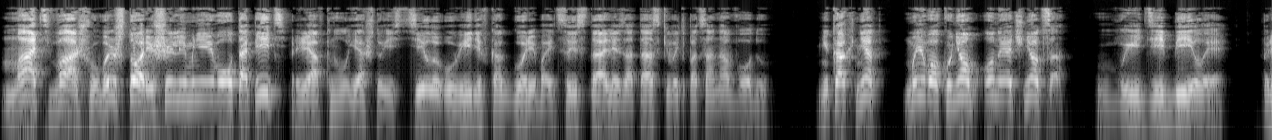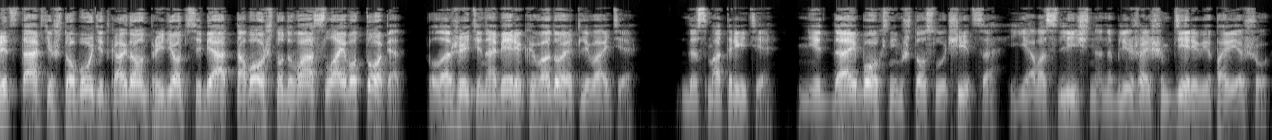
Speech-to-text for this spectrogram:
«Мать вашу! Вы что, решили мне его утопить?» — рявкнул я, что есть силы, увидев, как горе-бойцы стали затаскивать пацана в воду. «Никак нет! Мы его окунем, он и очнется!» «Вы дебилы! Представьте, что будет, когда он придет в себя от того, что два осла его топят! Положите на берег и водой отливайте! Да смотрите, не дай бог с ним что случится, я вас лично на ближайшем дереве повешу.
